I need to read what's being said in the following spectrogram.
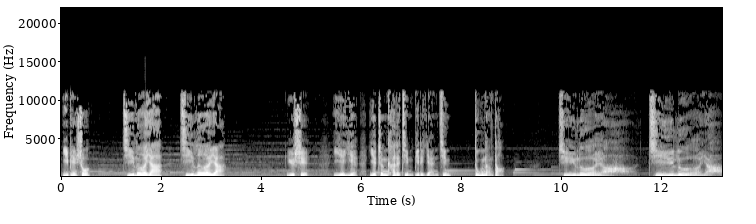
一边说：“极乐呀，极乐呀。”于是，爷爷也睁开了紧闭的眼睛，嘟囔道：“极乐呀，极乐呀，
